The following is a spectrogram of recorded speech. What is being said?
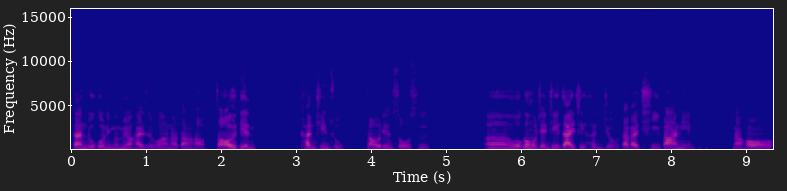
但如果你们没有孩子的话，那当好，早一点看清楚，早一点收拾。嗯，我跟我前妻在一起很久，大概七八年，然后。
